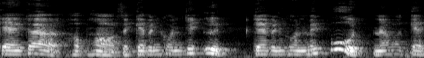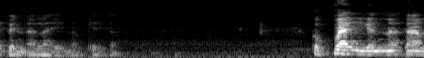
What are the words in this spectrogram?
แกก็หอบหอบๆแต่แกเป็นคนที่อึด แกเป็นคนไม่พูดนะว่าแกเป็นอะไรเนาะแกก็ก็ไปกันนะตาม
